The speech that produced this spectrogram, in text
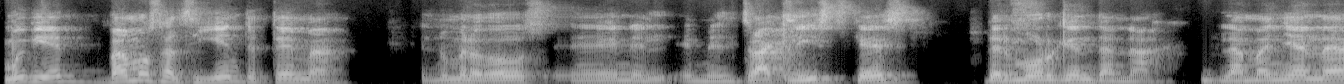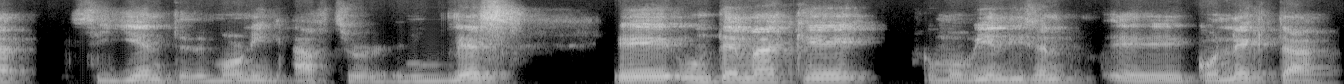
Muy bien, vamos al siguiente tema, el número dos en el, en el tracklist, que es Der Morgen danach, la mañana siguiente, The Morning After en inglés. Eh, un tema que, como bien dicen, eh, conecta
